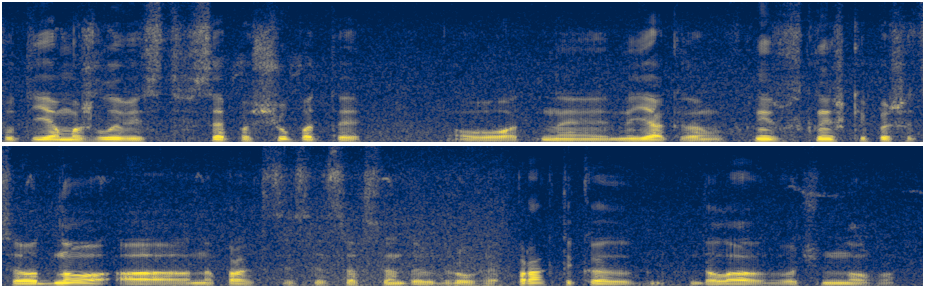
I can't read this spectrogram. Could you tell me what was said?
Тут є можливість все пощупати. От, не, не як там в, книж, в книжці пишеться одно, а на практиці це все друге. Практика дала дуже багато.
